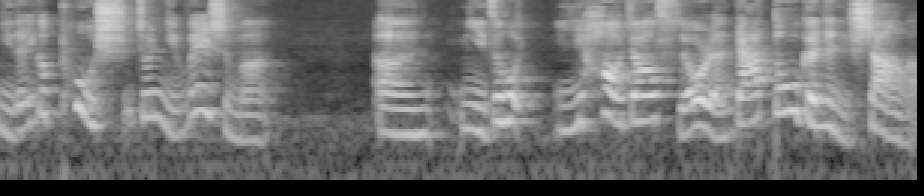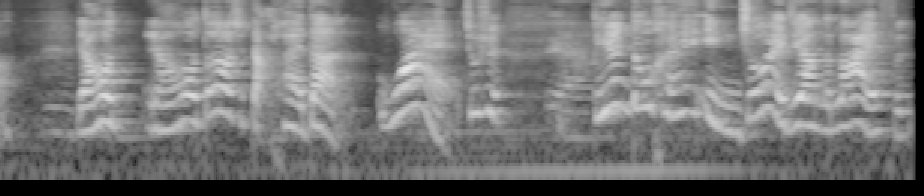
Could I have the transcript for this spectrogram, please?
你的一个 push，就是你为什么，嗯，你最后一号召所有人，大家都跟着你上了，然后然后都要去打坏蛋，why？就是别人都很 enjoy 这样的 life，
